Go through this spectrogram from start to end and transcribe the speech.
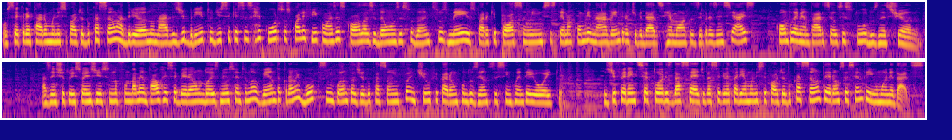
O secretário municipal de Educação, Adriano Naves de Brito, disse que esses recursos qualificam as escolas e dão aos estudantes os meios para que possam, em um sistema combinado entre atividades remotas e presenciais, complementar seus estudos neste ano. As instituições de ensino fundamental receberão 2.190 Chromebooks, enquanto as de educação infantil ficarão com 258. Os diferentes setores da sede da Secretaria Municipal de Educação terão 61 unidades.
